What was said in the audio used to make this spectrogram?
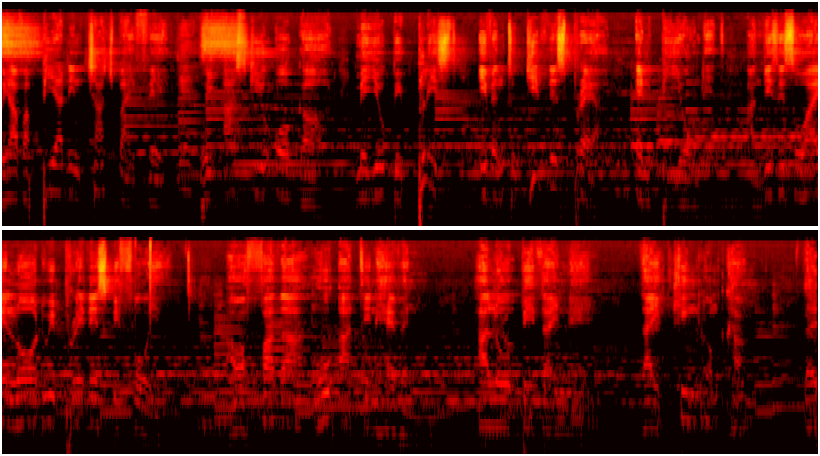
We have appeared in church by faith. We ask you, oh God, may you be pleased even to give this prayer and beyond it. And this is why, Lord, we pray this before you. Our Father who art in heaven, hallowed be thy name. Thy kingdom come. Thy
